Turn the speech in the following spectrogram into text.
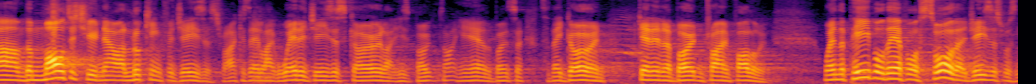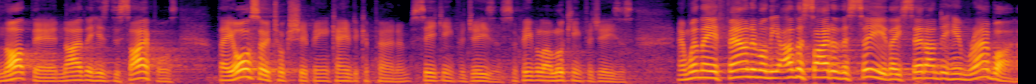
um, the multitude now are looking for Jesus, right? Because they're like, where did Jesus go? Like, his boat's not here, the boat's. So they go and get in a boat and try and follow him. When the people therefore saw that Jesus was not there, neither his disciples, they also took shipping and came to Capernaum, seeking for Jesus. So people are looking for Jesus. And when they had found him on the other side of the sea, they said unto him, Rabbi,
